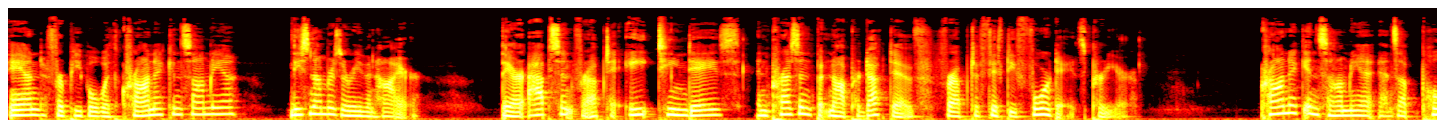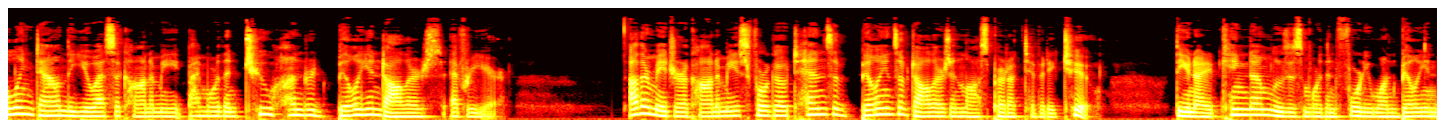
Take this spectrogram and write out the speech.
And for people with chronic insomnia, these numbers are even higher. They are absent for up to 18 days and present but not productive for up to 54 days per year. Chronic insomnia ends up pulling down the US economy by more than $200 billion every year. Other major economies forego tens of billions of dollars in lost productivity too. The United Kingdom loses more than $41 billion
